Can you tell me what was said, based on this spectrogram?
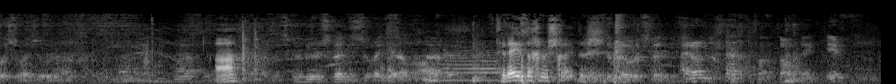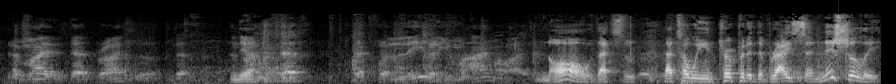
Which was Ah, It's going to be restricted when I get today's the Chrish Chodesh. It's the real restricted. I don't understand something. If the Maya is that bright, that Yeah. says that for later you ma'amalize. No, that's that's how we interpreted the Brisa initially.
